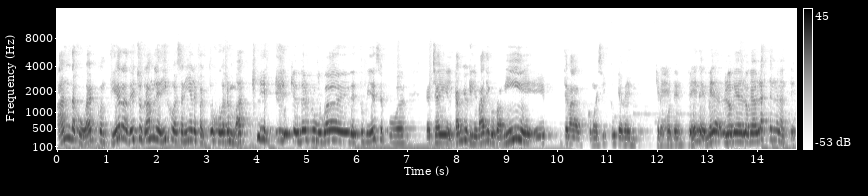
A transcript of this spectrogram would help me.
anda a jugar con tierra. De hecho, Trump le dijo a esa niña le faltó jugar más que, que andar preocupada de, de estupideces, pues. ¿Cachai? El cambio climático para mí eh, es un tema, como decís tú, que ven, que es potente. Entiende, Mira, lo que, lo que hablaste en delante.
